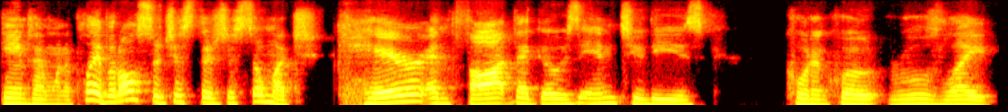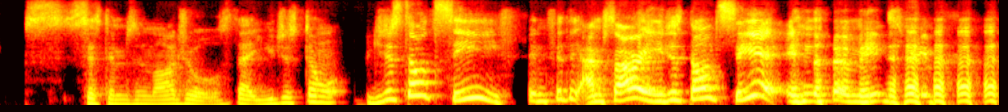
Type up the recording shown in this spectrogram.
games I want to play, but also just there's just so much care and thought that goes into these quote unquote rules light systems and modules that you just don't you just don't see in 50 i'm sorry you just don't see it in the mainstream.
